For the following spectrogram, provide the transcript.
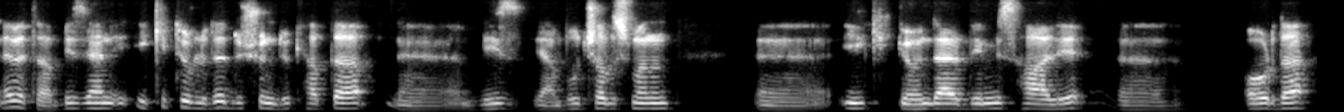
Evet abi biz yani iki türlü de düşündük. Hatta e, biz yani bu çalışmanın e, ilk gönderdiğimiz hali e, orada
